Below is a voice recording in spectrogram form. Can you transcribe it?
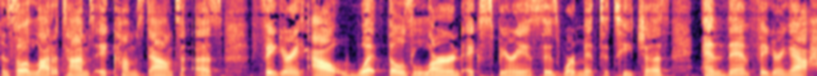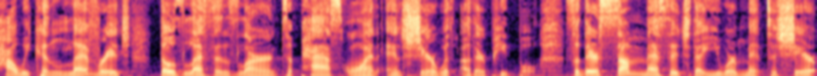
And so a lot of times it comes down to us figuring out what those learned experiences were meant to teach us, and then figuring out how we can leverage those lessons learned to pass on and share with other people. So there's some message that you were meant to share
